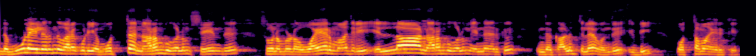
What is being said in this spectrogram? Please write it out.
இந்த மூளையிலிருந்து வரக்கூடிய மொத்த நரம்புகளும் சேர்ந்து ஸோ நம்மளோட ஒயர் மாதிரி எல்லா நரம்புகளும் என்ன இருக்குது இந்த கழுத்தில் வந்து இப்படி மொத்தமாக இருக்குது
